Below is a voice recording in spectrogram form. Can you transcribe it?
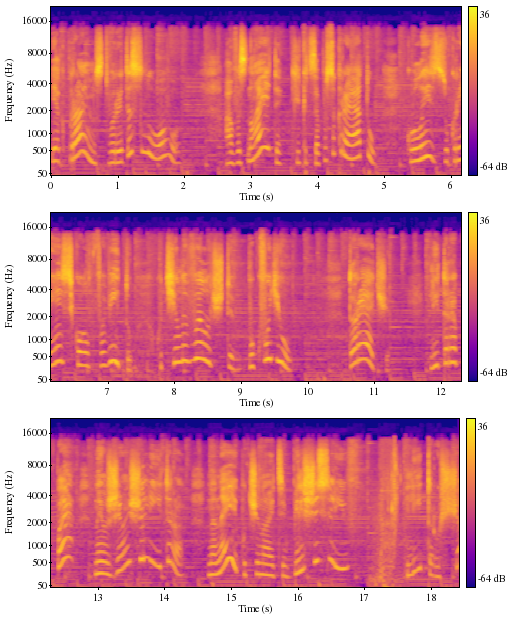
як правильно створити слово. А ви знаєте, тільки це по секрету. Колись з українського алфавіту хотіли вилучити букву Ю. До речі, літера П найуживніша літера. На неї починається більше слів. Літеру ща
